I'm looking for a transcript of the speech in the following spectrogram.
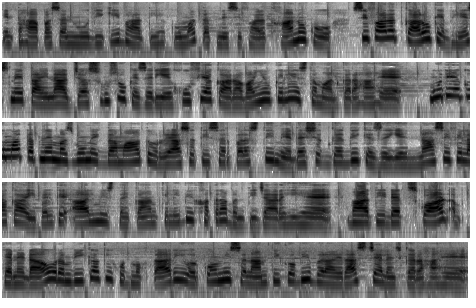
انتہا پسند مودی کی بھارتی حکومت اپنے سفارت خانوں کو سفارت کاروں کے بھیس میں تعینات جاسوسوں کے ذریعے خفیہ کارروائیوں کے لیے استعمال کر رہا ہے۔ مودی حکومت اپنے مضموم اقدامات اور ریاستی سرپرستی میں دہشت گردی کے ذریعے نہ صرف علاقائی بلکہ عالمی استحکام کے لیے بھی خطرہ بنتی جا رہی ہے۔ بھارتی ڈیتھ اسکواڈ اب کینیڈا اور امریکہ کی خود مختاری اور قومی سلامتی کو بھی براہ راست چیلنج کر رہا ہے۔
